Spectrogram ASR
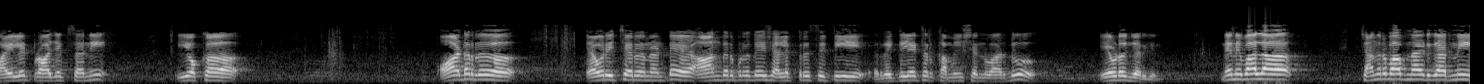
పైలట్ ప్రాజెక్ట్స్ అని ఈ యొక్క ఆర్డర్ uh, ఎవరు అని అంటే ఆంధ్రప్రదేశ్ ఎలక్ట్రిసిటీ రెగ్యులేటర్ కమిషన్ వారు ఇవ్వడం జరిగింది. నేను ఇవాళ చంద్రబాబు నాయుడు గారిని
